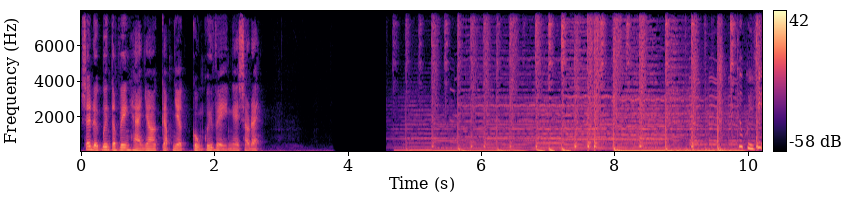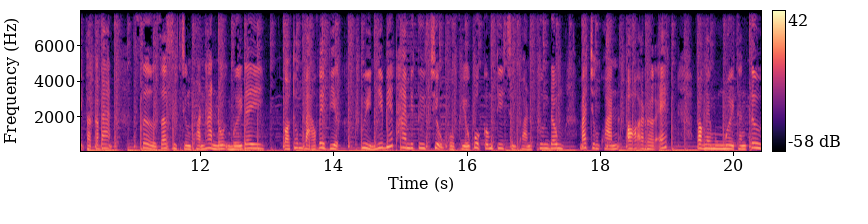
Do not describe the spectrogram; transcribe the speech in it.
sẽ được biên tập viên Hà Nho cập nhật cùng quý vị ngay sau đây. Thưa quý vị và các bạn, Sở Giao dịch Chứng khoán Hà Nội mới đây có thông báo về việc hủy niêm yết 24 triệu cổ phiếu của công ty chứng khoán Phương Đông, mã chứng khoán ORS vào ngày 10 tháng 4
